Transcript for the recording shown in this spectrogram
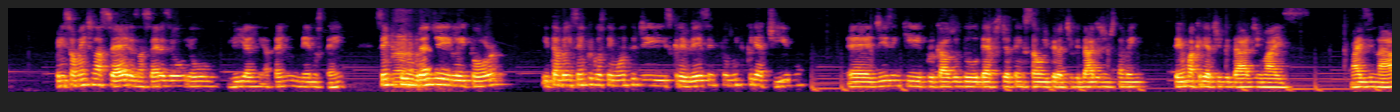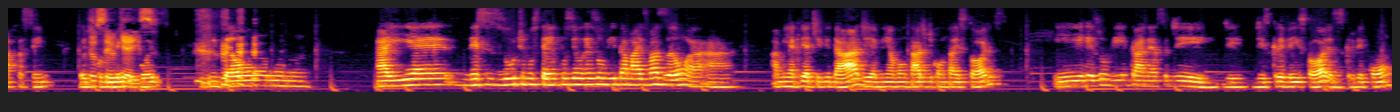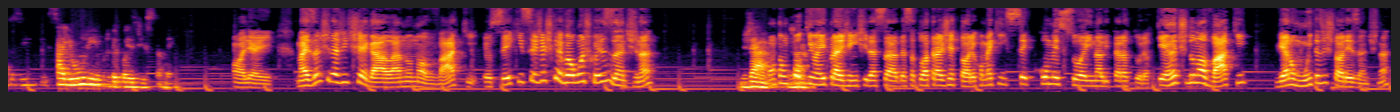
Principalmente nas séries. Nas séries eu, eu lia em, até em menos tempo. Sempre fui um grande leitor e também sempre gostei muito de escrever, sempre fui muito criativo. É, dizem que por causa do déficit de atenção e hiperatividade, a gente também tem uma criatividade mais, mais inata, assim. Eu, eu sei o que é depois. é isso. Então, Aí, é, nesses últimos tempos, eu resolvi dar mais vazão à, à, à minha criatividade, à minha vontade de contar histórias. E resolvi entrar nessa de, de, de escrever histórias, escrever contos, e, saiu um livro depois disso também. Olha aí. Mas antes da gente chegar lá no Novak, eu sei que você já escreveu algumas coisas antes, né? Já. Conta um já. pouquinho aí pra gente dessa, dessa tua trajetória. Como é que você começou aí na literatura? Porque antes do Novak, vieram muitas histórias antes, né?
